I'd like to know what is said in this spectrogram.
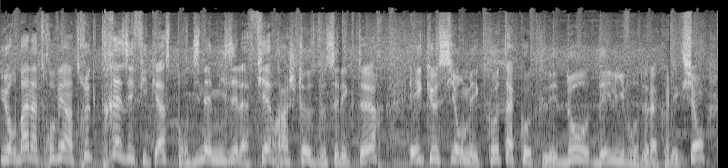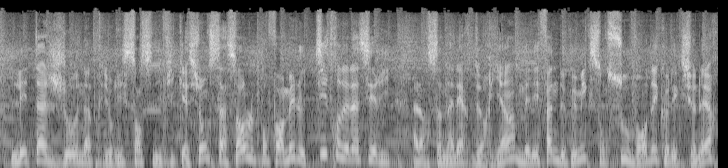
Urban a trouvé un truc très efficace pour dynamiser la fièvre acheteuse de ses lecteurs et que si on met côte à côte les dos des livres de la collection, les taches jaunes a priori sans signification s'assemblent pour former le titre de la série. Alors ça n'a l'air de rien, mais les fans de comics sont souvent des collectionneurs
